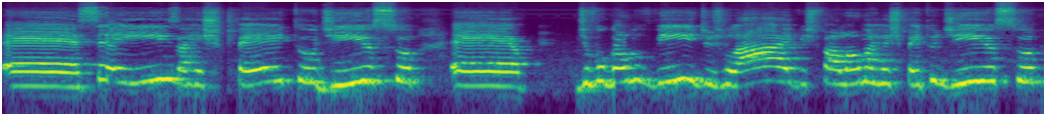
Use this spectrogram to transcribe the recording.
é, CIs a respeito disso, é, divulgando vídeos, lives, falando a respeito disso.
